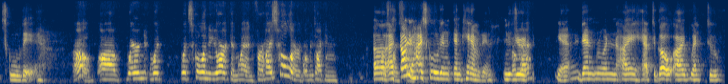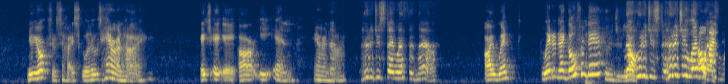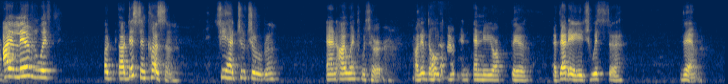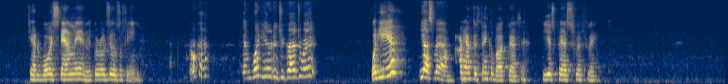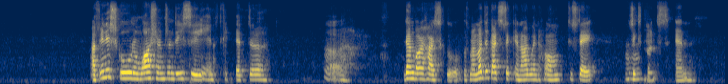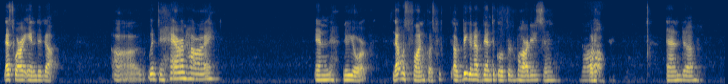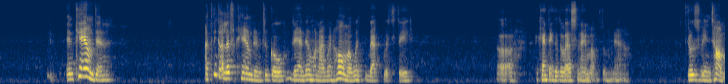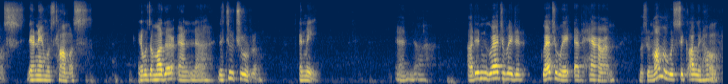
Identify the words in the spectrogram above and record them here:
school there. oh, uh, where, what, what school in New York and when? For high school or were we talking? Uh, I started school. high school in, in Camden, New Okay. Jersey. Yeah, then when I had to go, I went to New York to high school. and It was Haaren High. H A A R E N, Haaren And- High. Who did you stay with in there? I went, where did I go from there? Who did you No, who did you, st- who did you live Oh, with? I lived with a, a distant cousin. She had two children and I went with her. I lived the whole time in, in New York there at that age with uh, them. She had a boy Stanley and a girl Josephine. Okay. And what year did you graduate? What year? Yes, ma'am. I'd have to think about that. Years passed swiftly. I finished school in Washington DC and at uh, uh, Dunbar High School because my mother got sick and I went home to stay six months and that's where I ended up. Uh, went to Haaren High in New York. That was fun because I was big enough then to go to the parties and. What- Ah, and um, in Camden, I think I left Camden to go there. And then when I went home, I went back with the, uh, I can't think of the last name of them now. Josephine Thomas. Their name was Thomas. And it was a mother and uh, the two children and me. And uh, I didn't graduate, graduate at Haaren because when mama was sick, I went home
